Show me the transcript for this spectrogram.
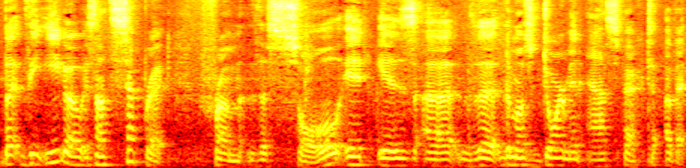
But the ego is not separate from the soul, it is uh, the, the most dormant aspect of it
